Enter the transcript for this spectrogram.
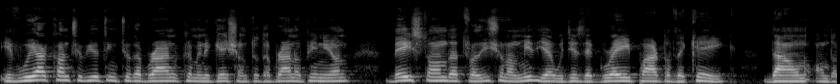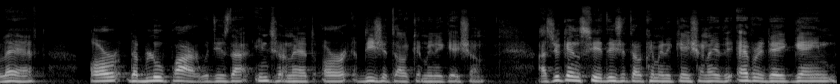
if we are contributing to the brand communication, to the brand opinion, based on the traditional media, which is the gray part of the cake down on the left, or the blue part, which is the internet or digital communication. As you can see, digital communication every day gain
